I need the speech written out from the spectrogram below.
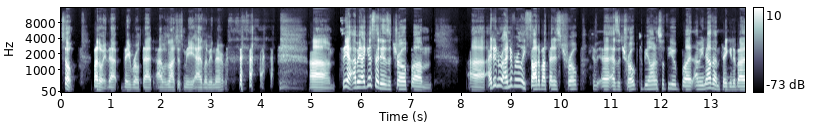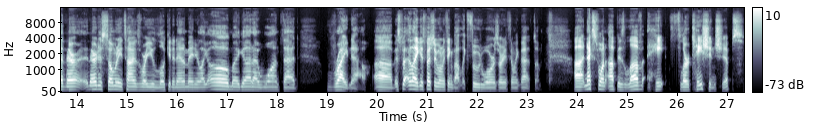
So, by the way, that they wrote that. I was not just me ad libbing there. um, so yeah, I mean, I guess that is a trope. Um, uh, I didn't. I never really thought about that as trope, to, uh, as a trope, to be honest with you. But I mean, now that I'm thinking about it, there there are just so many times where you look at an anime and you're like, oh my god, I want that right now. Um, like especially when we think about like food wars or anything like that. So, uh, next one up is love hate flirtation ships.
